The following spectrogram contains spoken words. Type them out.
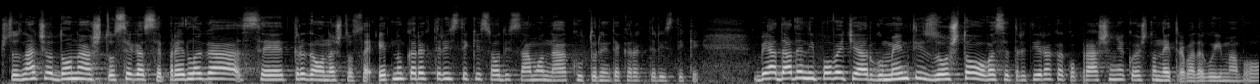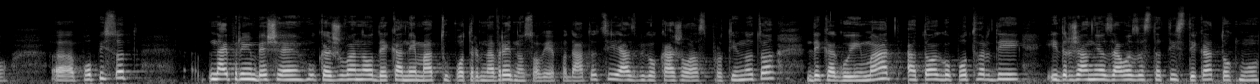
Што значи од она што сега се предлага, се трга она што се етно карактеристики, се оди само на културните карактеристики. Беа дадени повеќе аргументи зошто ова се третира како прашање кое што не треба да го има во пописот, Најпрви беше укажувано дека немаат употребна вредност овие податоци. Јас би го кажала спротивното, дека го имаат, а тоа го потврди и Државниот завод за статистика, токму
